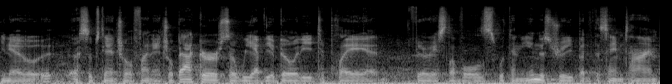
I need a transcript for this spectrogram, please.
you know, a substantial financial backer, so we have the ability to play at various levels within the industry. But at the same time,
